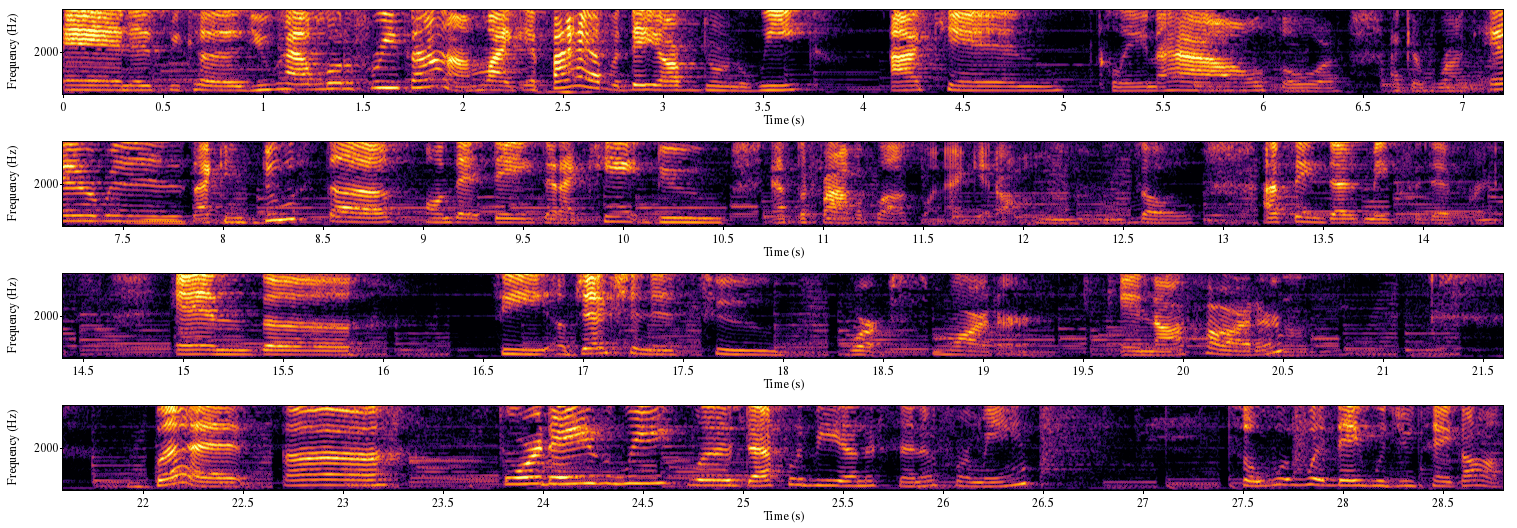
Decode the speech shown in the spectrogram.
And it's because you have a little free time. Like if I have a day off during the week, I can clean the house or I can run errands. I can do stuff on that day that I can't do after five o'clock when I get off. So I think that makes a difference. And the the objection is to work smarter and not harder. But uh, four days a week would definitely be an incentive for me. So what, what day would you take off?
